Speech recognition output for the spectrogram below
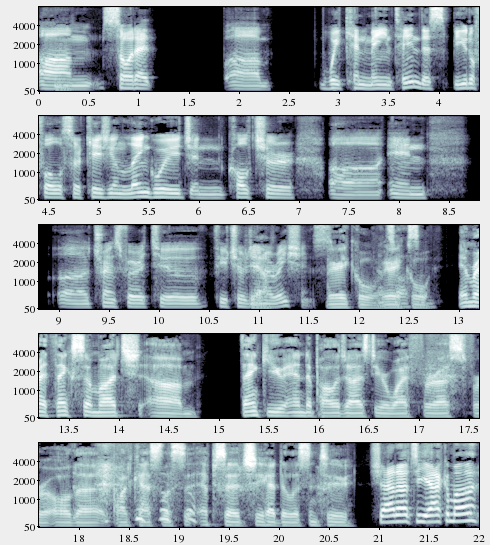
um, so that um, we can maintain this beautiful Circassian language and culture uh, and uh, transfer it to future generations. Very cool. That's very awesome. cool. Emre, thanks so much. Um, thank you and apologize to your wife for us for all the podcast listen, episodes she had to listen to. Shout out to Yakima.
